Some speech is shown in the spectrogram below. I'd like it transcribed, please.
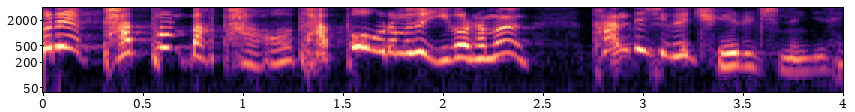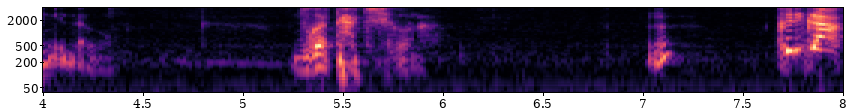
그래 바쁜 막 바, 어, 바빠 그러면서 이걸 하면 반드시 그래 죄를 짓는 일이 생긴다고. 누가 다치거나. 응? 그러니까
